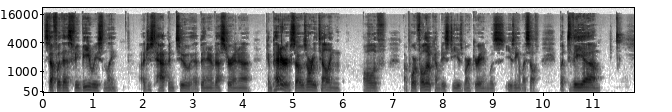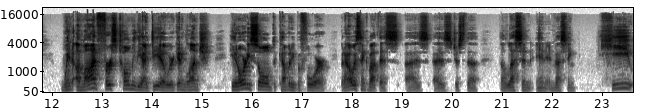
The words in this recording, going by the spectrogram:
stuff with SVB recently. I just happened to have been an investor in a competitor. So I was already telling all of my portfolio companies to use Mercury and was using it myself. But the um, when Immad first told me the idea, we were getting lunch. He had already sold the company before, but I always think about this as as just the the lesson in investing. He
